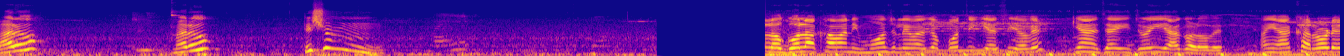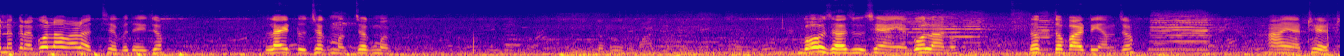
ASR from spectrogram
મારું? મારું? ટીશું ચાલો, ગોલા ખાવાની મોજ લેવા જો પહોંચી ગયા છીએ હવે. ક્યાં જઈ જોઈએ આગળ હવે. અહીંયા આખા રોડે નકરા ગોલાવાળા જ છે બધા જો. લાઈટું ઝગમગ ઝગમગ. બહુ ઝાઝુ છે અહીંયા ગોલાનું. ધબધબાટી આમ જો. અહીંયા ઠેઠ.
